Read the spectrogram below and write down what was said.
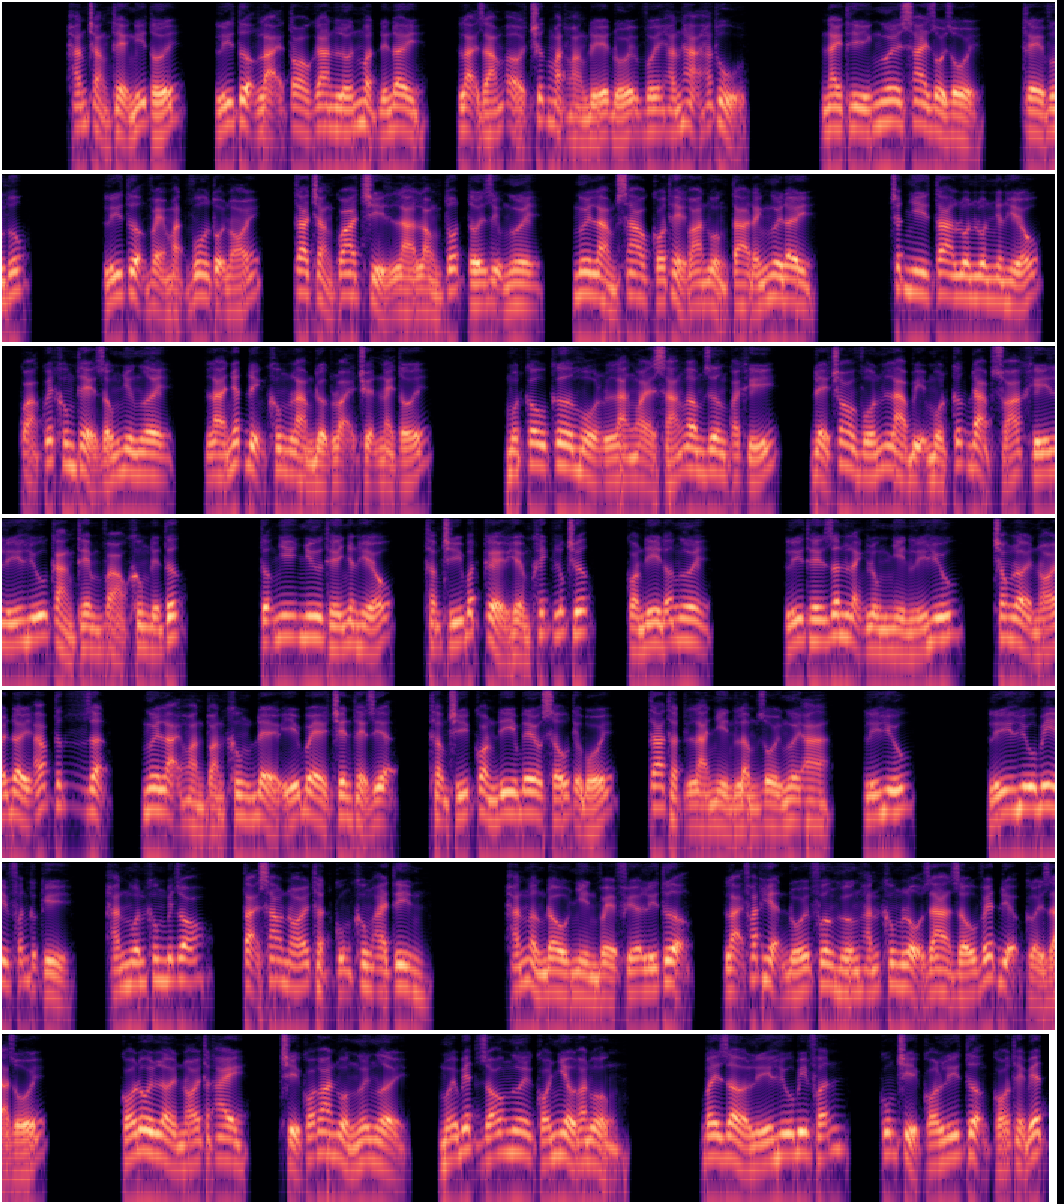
Hắn chẳng thể nghĩ tới, lý tượng lại to gan lớn mật đến đây, lại dám ở trước mặt hoàng đế đối với hắn hạ hát thủ. Này thì ngươi sai rồi rồi, tề vương thúc. Lý tượng vẻ mặt vô tội nói, ta chẳng qua chỉ là lòng tốt tới dịu ngươi ngươi làm sao có thể oan uổng ta đánh ngươi đây? Chất nhi ta luôn luôn nhân hiếu, quả quyết không thể giống như ngươi, là nhất định không làm được loại chuyện này tới. Một câu cơ hồ là ngoài sáng âm dương quái khí, để cho vốn là bị một cước đạp xóa khí lý hữu càng thêm vào không đến tức. Tượng nhi như thế nhân hiếu thậm chí bất kể hiểm khích lúc trước, còn đi đỡ ngươi. Lý thế dân lạnh lùng nhìn lý hữu, trong lời nói đầy áp tức giận, ngươi lại hoàn toàn không để ý bề trên thể diện, thậm chí còn đi bêu xấu tiểu bối, ta thật là nhìn lầm rồi ngươi à lý hữu. Lý hữu bi phẫn cực kỳ, hắn muốn không biết rõ, tại sao nói thật cũng không ai tin. Hắn ngẩng đầu nhìn về phía lý tượng, lại phát hiện đối phương hướng hắn không lộ ra dấu vết địa cười giả dối. Có đôi lời nói thật hay, chỉ có oan uổng ngươi người, mới biết rõ ngươi có nhiều oan uổng. Bây giờ lý hữu bi phẫn, cũng chỉ có lý tượng có thể biết.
